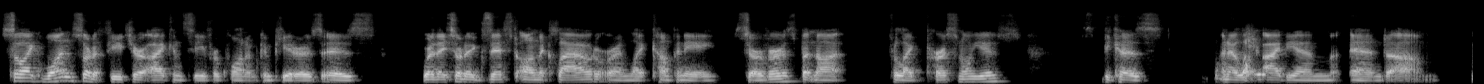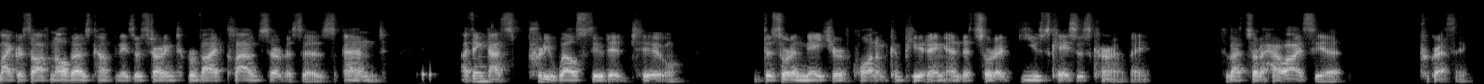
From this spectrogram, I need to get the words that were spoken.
so, like one sort of future I can see for quantum computers is where they sort of exist on the cloud or in like company servers, but not for like personal use. Because I know like IBM and um, Microsoft and all those companies are starting to provide cloud services. And I think that's pretty well suited to the sort of nature of quantum computing and its sort of use cases currently. So that's sort of how I see it progressing.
